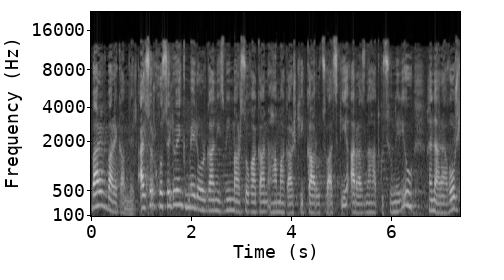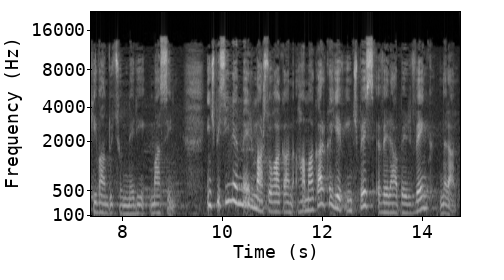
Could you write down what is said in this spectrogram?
Բարև բարեկամներ, այսօր խոսելու ենք մեր օրգանիզմի մարսողական համակարգի կառուցվածքի առանձնահատկությունների ու հնարավոր հիվանդությունների մասին։ Ինչպիսին է մեր մարսողական համակարգը եւ ինչպես վերաբերվենք նրան։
